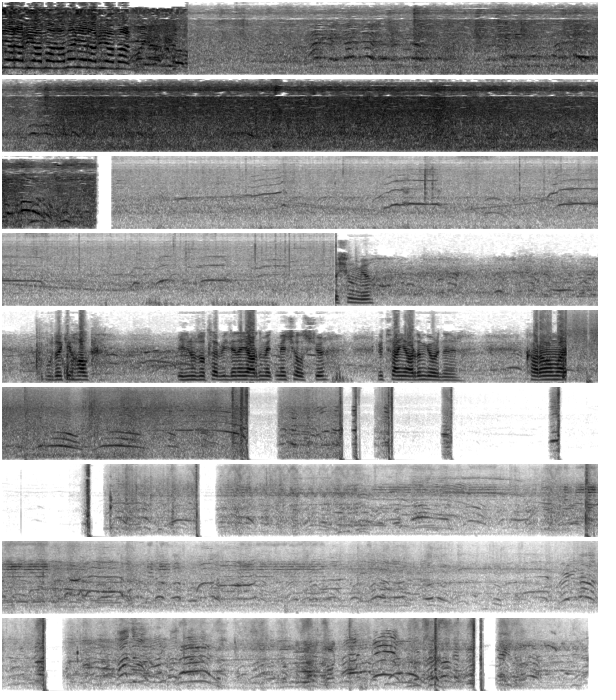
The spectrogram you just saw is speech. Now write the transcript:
Aman yarabbi aman aman yarabbi aman. Ulaşılmıyor. Buradaki halk elini uzatabildiğine yardım etmeye çalışıyor. Lütfen yardım gör denir.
